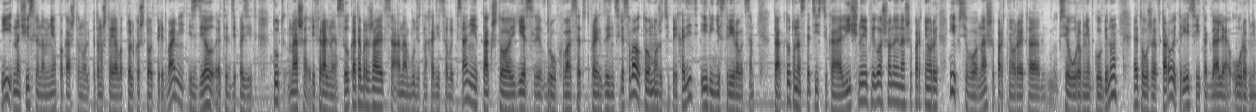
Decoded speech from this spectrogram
и начислено мне пока что 0, потому что я вот только что перед вами сделал этот депозит. Тут наша реферальная ссылка отображается, она будет находиться в описании, так что если вдруг вас этот проект заинтересовал, то можете переходить и регистрироваться. Так, тут у нас статистика статистика личные приглашенные наши партнеры и всего наши партнеры. Это все уровни в глубину, это уже второй, третий и так далее уровни.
